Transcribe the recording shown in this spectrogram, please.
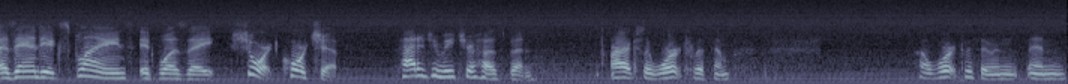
As Andie explains, it was a short courtship. How did you meet your husband? I actually worked with him. I worked with him and, and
